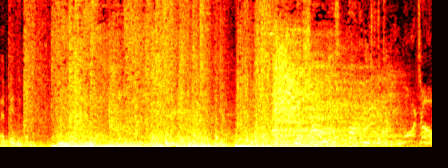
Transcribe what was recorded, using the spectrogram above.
The down. Mortal!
